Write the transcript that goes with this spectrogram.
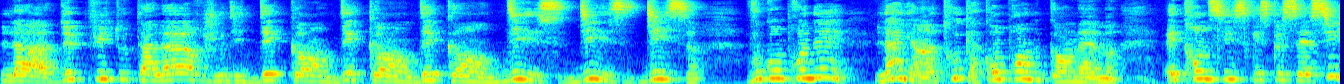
Là, depuis tout à l'heure, je vous dis des camps, des camps, des camps, 10, 10, 10. Vous comprenez? Là, il y a un truc à comprendre quand même. Et 36, qu'est-ce que c'est? Si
